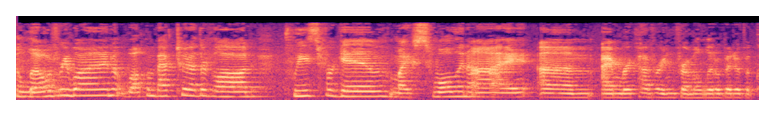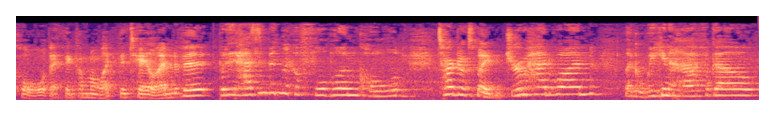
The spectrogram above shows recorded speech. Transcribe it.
Hello everyone, welcome back to another vlog. Please forgive my swollen eye. Um, I'm recovering from a little bit of a cold. I think I'm on like the tail end of it, but it hasn't been like a full-blown cold. It's hard to explain. Drew had one like a week and a half ago,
